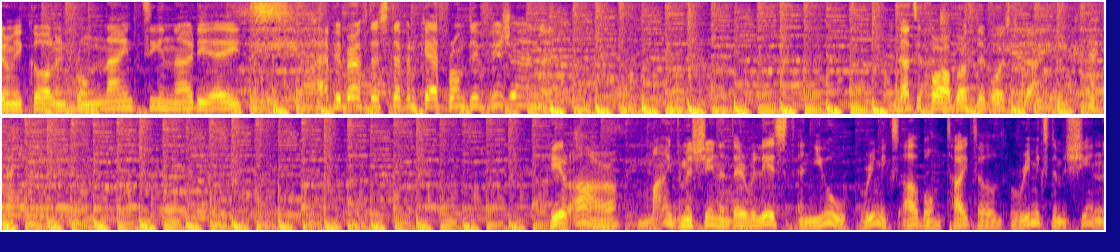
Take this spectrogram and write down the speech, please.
Jeremy Collin from 1998. Happy birthday, Steffen Keth from De/Vision. And that's it for our birthday boys today. Here are Mind Machine, and they released a new remix album titled Remix the Machine.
